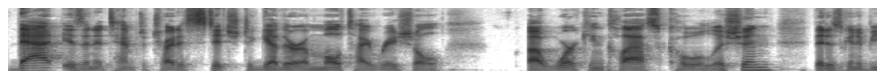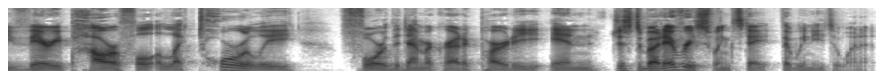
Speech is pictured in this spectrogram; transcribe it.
that is an attempt to try to stitch together a multiracial uh, working class coalition that is going to be very powerful electorally for the Democratic Party in just about every swing state that we need to win it.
